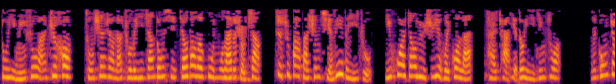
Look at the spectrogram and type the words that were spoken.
杜以明说完之后，从身上拿出了一张东西，交到了顾木拉的手上。这是爸爸生前立的遗嘱，一会儿张律师也会过来，财产也都已经做了公证，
